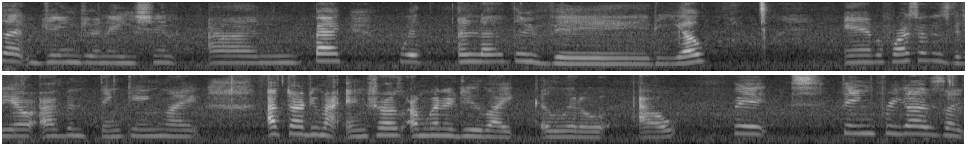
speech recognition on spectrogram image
up, Ginger Nation? I'm back with another video. And before I start this video, I've been thinking, like, after I do my intros, I'm to do, like, a little outfit thing for you guys. Like,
